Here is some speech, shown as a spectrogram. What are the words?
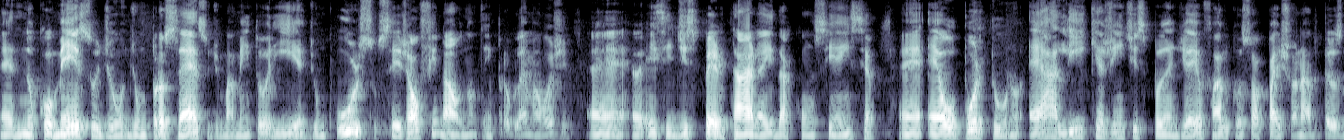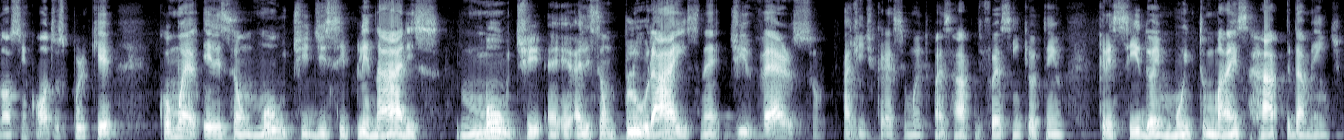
é, no começo de um, de um processo, de uma mentoria, de um curso, seja ao final, não tem problema. Hoje, é, esse despertar aí da consciência é, é, oportuno. É ali que a gente expande. Aí eu falo que eu sou apaixonado pelos nossos encontros, porque, como é, eles são multidisciplinares, multi, é, é, eles são plurais, né, diverso, a gente cresce muito mais rápido. Foi assim que eu tenho crescido aí muito mais rapidamente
